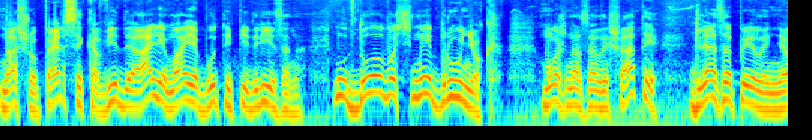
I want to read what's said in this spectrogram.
нашого персика в ідеалі має бути підрізана. Ну, до восьми бруньок можна залишати для запилення.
